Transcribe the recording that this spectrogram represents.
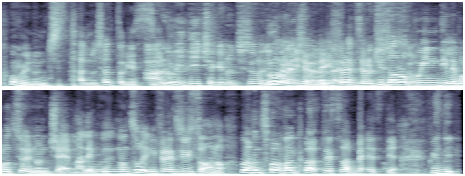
Come non ci stanno? Certo che sì. Ah, lui dice che non ci sono Loro differenze. dicono ma le differenze non ci sono, ci quindi l'evoluzione non c'è, ma le- non solo le differenze ci sono, ma non sono manco la stessa bestia. Quindi,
